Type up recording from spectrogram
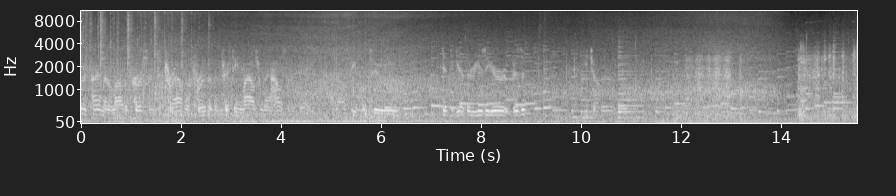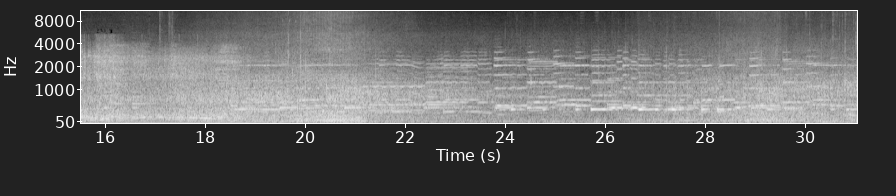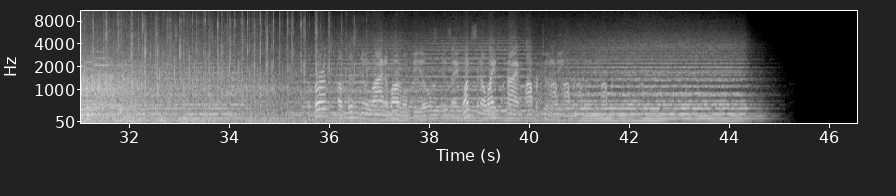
limit allow the person to travel further than 15 miles from their house in a day. Allow people to get together easier, visit each other. The birth of this new line of automobiles is a once-in-a-lifetime opportunity.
